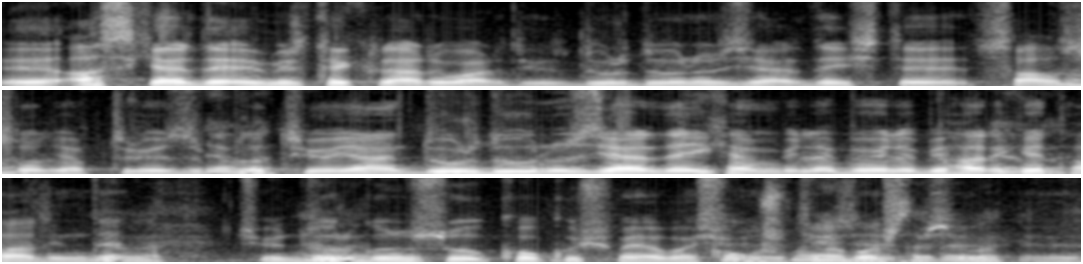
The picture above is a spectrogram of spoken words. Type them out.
e, askerde emir tekrarı var diyor. Durduğunuz yerde işte sağ Evet. sol yaptırıyor, zıplatıyor. Yani durduğunuz yerdeyken bile böyle bir hareket Evet, halinde. Evet. Çünkü Evet. durgun su kokuşmaya başlıyor. Kokuşmaya bu sefer. evet. evet.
